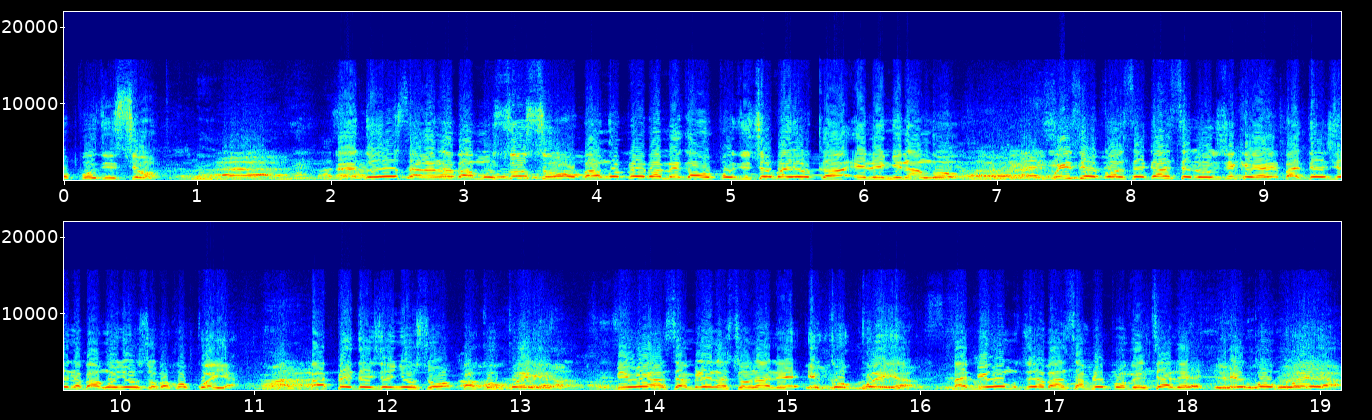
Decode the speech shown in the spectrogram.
opposition eh, tozosala na bamosusu bango mpe bameka opposition bayoka elengi na yango prise de conséquence logique eh, badg na bango nyonso bakokweya bapdg nyonso bakokweya biro ya assemblée nationale eh, ekokweya babiro mosusu ya baassemblée provinciale ekokweya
